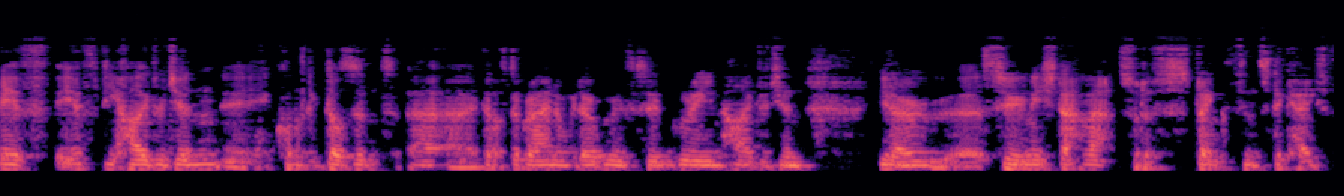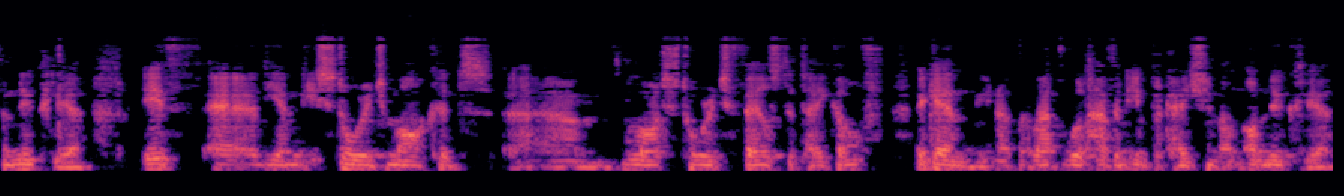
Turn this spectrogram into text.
if if the hydrogen economy doesn't uh, get off the ground and we don't move to green hydrogen, you know, uh, soonish that that sort of strengthens the case for nuclear. If uh, the energy storage market, um, large storage fails to take off, again, you know, that, that will have an implication on, on nuclear.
